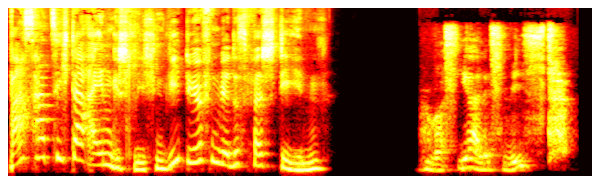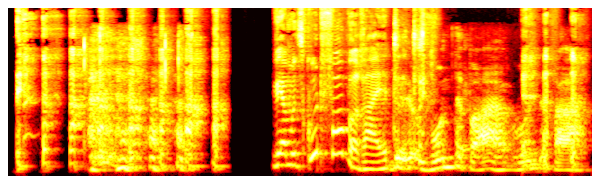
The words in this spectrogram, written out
Was hat sich da eingeschlichen? Wie dürfen wir das verstehen? Was ihr alles wisst. Wir haben uns gut vorbereitet. Wunderbar, wunderbar.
